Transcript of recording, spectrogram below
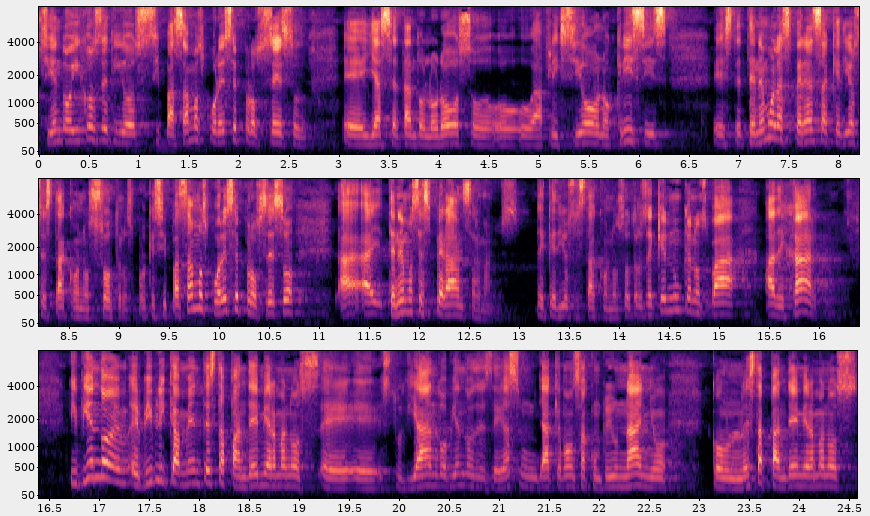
siendo hijos de Dios, si pasamos por ese proceso, eh, ya sea tan doloroso o, aflicción o crisis, este, tenemos la esperanza que Dios está con nosotros. Porque si pasamos por ese proceso, tenemos esperanza, hermanos, de que Dios está con nosotros, de que Él nunca nos va a dejar. Y viendo eh, bíblicamente esta pandemia, hermanos, estudiando, viendo desde hace un, ya que vamos a cumplir un año, con esta pandemia, hermanos,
